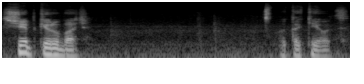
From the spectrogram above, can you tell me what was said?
Щепки рубать. Отакі от.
